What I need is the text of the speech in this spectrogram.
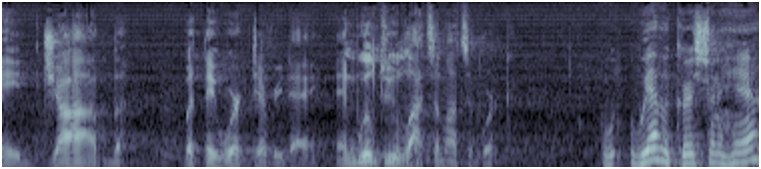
a job, but they worked every day, and we'll do lots and lots of work. We have a question here.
